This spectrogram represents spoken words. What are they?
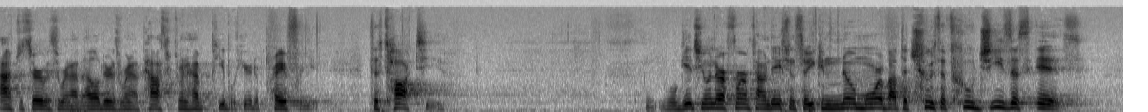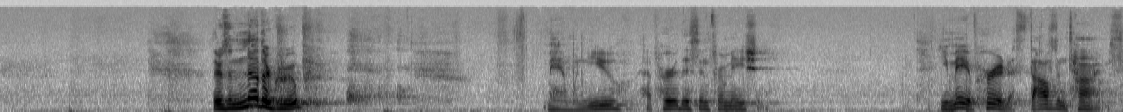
After service, we're going to have elders, we're going to have pastors, we're going to have people here to pray for you, to talk to you. We'll get you into a firm foundation so you can know more about the truth of who Jesus is. There's another group. Man, when you have heard this information, you may have heard it a thousand times.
